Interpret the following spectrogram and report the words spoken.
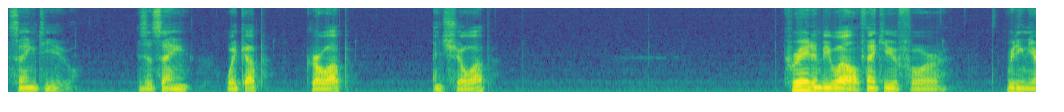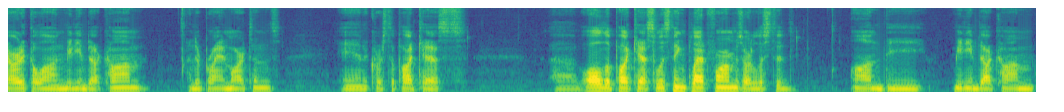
saying to you? Is it saying, wake up, grow up, and show up? Create and be well. Thank you for reading the article on medium.com under Brian Martins, and of course the podcasts. Uh, all the podcast listening platforms are listed on the medium.com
